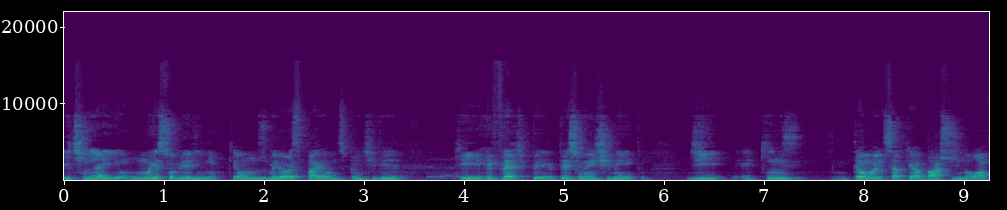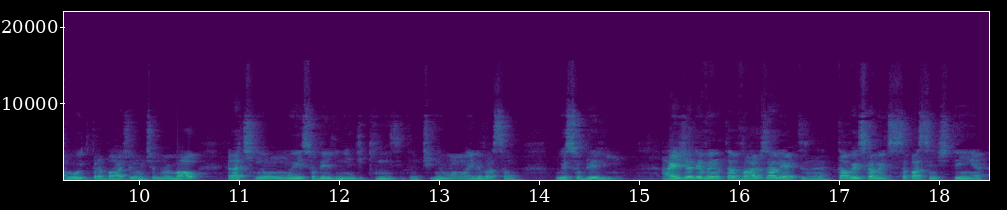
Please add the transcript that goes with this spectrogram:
e tinha aí um E sobre a linha, que é um dos melhores parâmetros para a gente ver que reflete pressão de enchimento de 15. É, então a gente sabe que abaixo de 9, 8 para baixo, geralmente é normal, ela tinha um E sobre a linha de 15, então tinha uma elevação do E sobre a linha. Aí já levanta vários alertas, né? Talvez realmente essa paciente tenha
